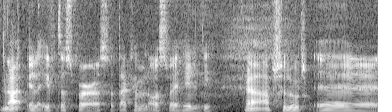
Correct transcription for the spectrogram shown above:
Nej, eller efterspørger, så der kan man også være heldig. ja, absolut. Øh,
